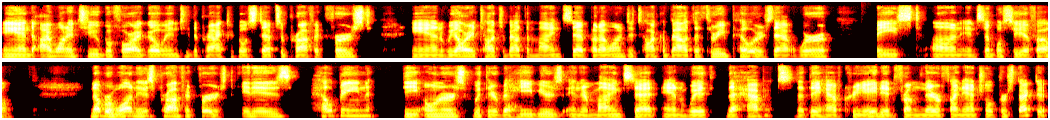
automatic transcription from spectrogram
And I wanted to, before I go into the practical steps of profit first, and we already talked about the mindset, but I wanted to talk about the three pillars that we're based on in Simple CFO. Number one is profit first. It is helping the owners with their behaviors and their mindset and with the habits that they have created from their financial perspective.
